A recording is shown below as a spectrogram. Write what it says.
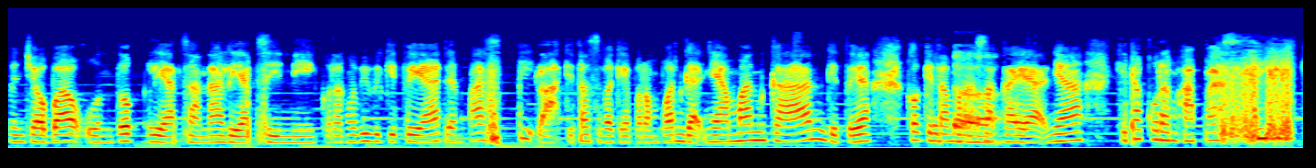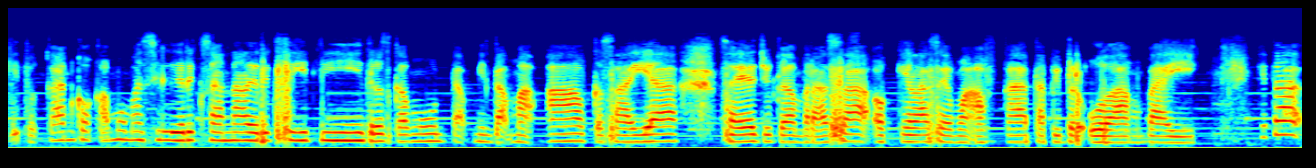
mencoba untuk lihat sana lihat sini, kurang lebih begitu ya. Dan pastilah kita sebagai perempuan gak nyaman kan gitu ya. Kok kita Betul. merasa kayaknya kita kurang apa sih gitu kan? Kok kamu masih lirik sana lirik sini, terus kamu minta maaf ke saya, saya juga merasa oke okay lah saya maafkan, tapi berulang baik. Kita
